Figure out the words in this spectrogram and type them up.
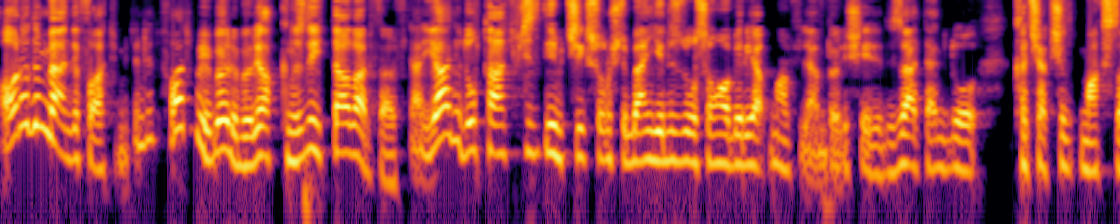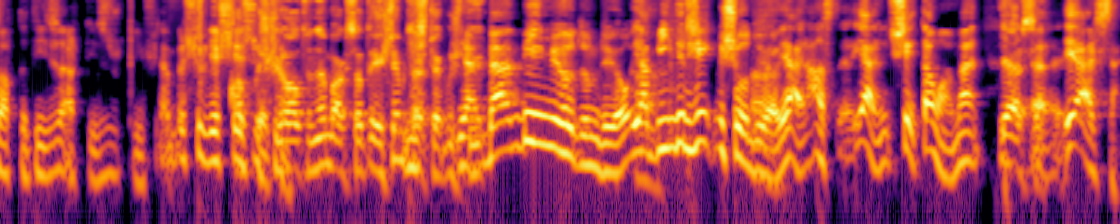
Aradım ben de Fatih Metin. Dedi, Fatih Bey böyle böyle hakkınızda iddialar var falan. Ya dedi o takipsizlik bitecek sonuçta ben yerinizde olsam haberi yapmam falan böyle şey dedi. Zaten dedi o kaçakçılık maksatlı değil değil zurt değil falan. Böyle sürü şey 60 kilo altında maksata eşle mi takacakmış? Yani Yani, ben bilmiyordum diyor. Ya Ha. bildirecekmiş o diyor. Ha. Yani aslında yani şey tamamen Yersen. e, yersen.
